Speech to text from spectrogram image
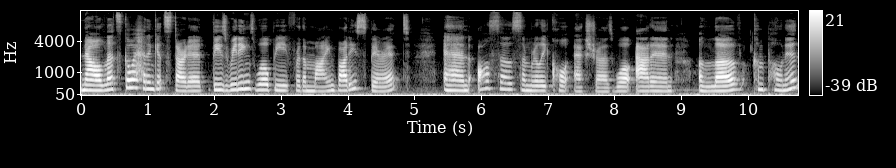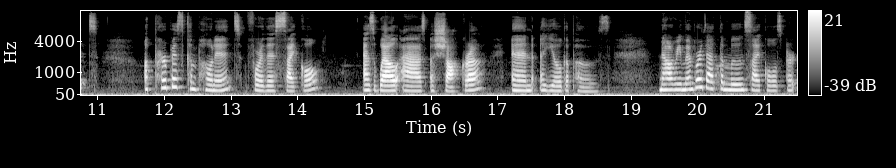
Now, let's go ahead and get started. These readings will be for the mind, body, spirit, and also some really cool extras. We'll add in a love component, a purpose component for this cycle, as well as a chakra and a yoga pose. Now remember that the moon cycles are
